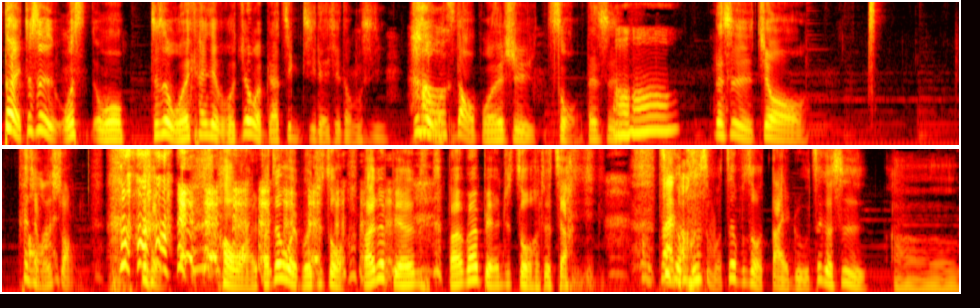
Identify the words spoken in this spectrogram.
对，就是我我就是我会看一些我认为比较禁忌的一些东西，就是我知道我不会去做，但是、哦，但是就看起来好玩蛮爽的，对，好玩。反正我也不会去做，反正就别人反正反正别人去做，就这样。这个不是什么，这不是我带入，这个是呃，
